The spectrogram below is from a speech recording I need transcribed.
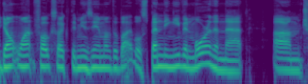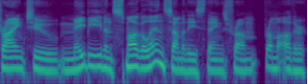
don't want folks like the Museum of the Bible spending even more than that, um, trying to maybe even smuggle in some of these things from from other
